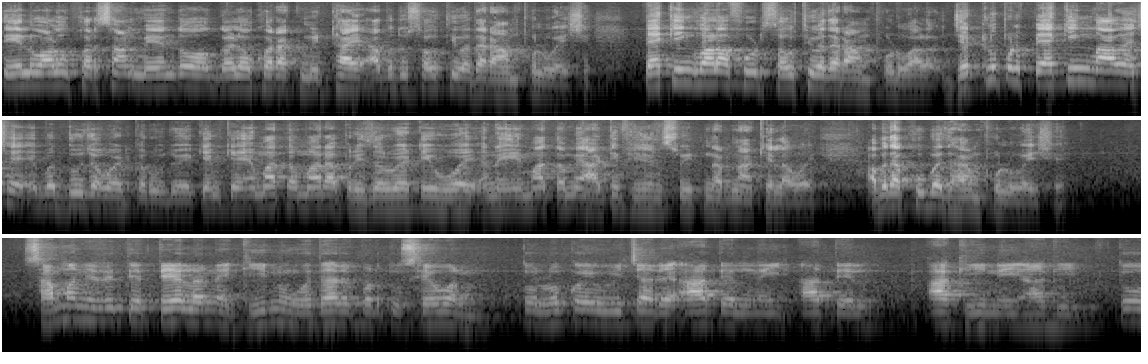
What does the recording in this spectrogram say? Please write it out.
તેલવાળું ફરસાણ મેંદો ગળો ખોરાક મીઠાઈ આ બધું સૌથી વધારે હાર્મફુલ હોય છે. પેકિંગવાળા ફૂડ સૌથી વધારે હાર્મફુલવાળો જેટલું પણ પેકિંગમાં આવે છે એ બધું જ અવોઇડ કરવું જોઈએ. કેમ કે એમાં તમારા પ્રિઝર્વેટિવ હોય અને એમાં તમે આર્ટિફિશિયલ સ્વીટનર નાખેલા હોય. આ બધા ખૂબ જ હાર્મફુલ હોય છે. સામાન્ય રીતે તેલ અને ઘીનું વધારે પડતું સેવન તો લોકો એવું વિચારે આ તેલ નહીં આ તેલ આ ઘી નહીં આ ઘી. તો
